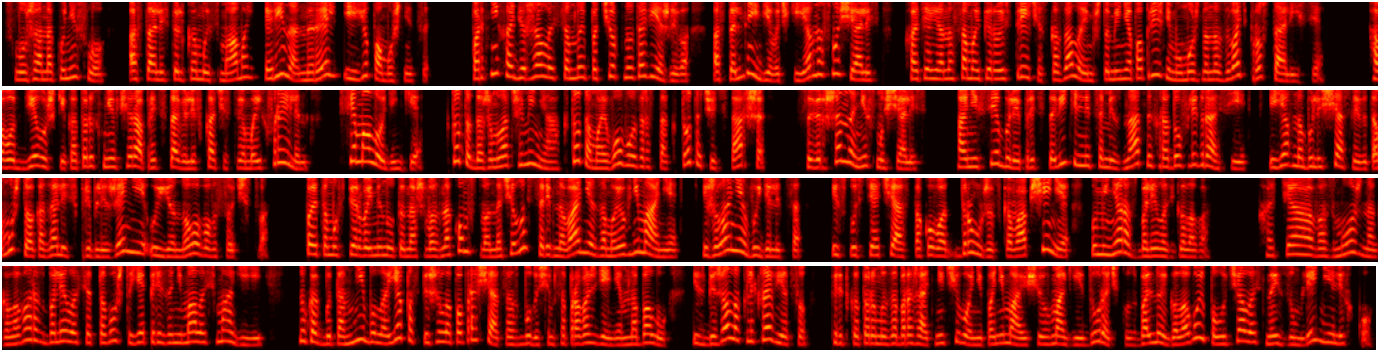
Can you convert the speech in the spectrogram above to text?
Служанок унесло, остались только мы с мамой, Ирина, Нерель и ее помощницы. Портниха держалась со мной подчеркнуто вежливо, остальные девочки явно смущались, хотя я на самой первой встрече сказала им, что меня по-прежнему можно называть просто Алисия. А вот девушки, которых мне вчера представили в качестве моих фрейлин, все молоденькие, кто-то даже младше меня, кто-то моего возраста, кто-то чуть старше, совершенно не смущались. Они все были представительницами знатных родов Леграсии и явно были счастливы тому, что оказались в приближении у ее нового высочества. Поэтому с первой минуты нашего знакомства началось соревнование за мое внимание и желание выделиться, и спустя час такого дружеского общения у меня разболелась голова. Хотя, возможно, голова разболелась от того, что я перезанималась магией. Но как бы там ни было, я поспешила попрощаться с будущим сопровождением на балу и сбежала к лекровецу, перед которым изображать ничего не понимающую в магии дурочку с больной головой получалось на изумление легко.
